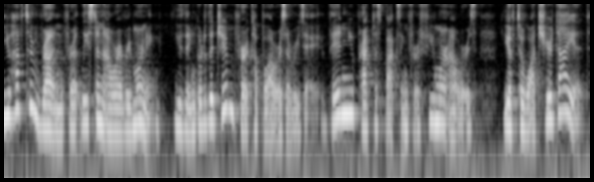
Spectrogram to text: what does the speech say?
you have to run for at least an hour every morning. You then go to the gym for a couple hours every day. Then you practice boxing for a few more hours. You have to watch your diet.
